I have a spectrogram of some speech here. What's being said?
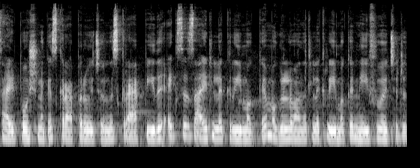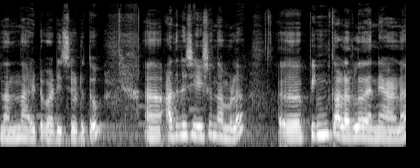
സൈഡ് പോർഷനൊക്കെ സ്ക്രാപ്പർ വെച്ച് ഒന്ന് സ്ക്രാപ്പ് ചെയ്ത് എക്സസ് ആയിട്ടുള്ള ക്രീമൊക്കെ മുകളിൽ വന്നിട്ടുള്ള ക്രീമൊക്കെ നെയ്ഫ് വെച്ചിട്ട് നന്നായിട്ട് വടിച്ചെടുത്തു. അതിനുശേഷം നമ്മൾ പിങ്ക് കളറിൽ തന്നെയാണ്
